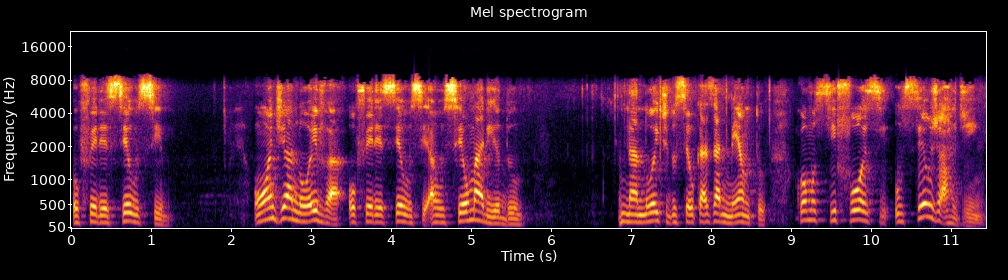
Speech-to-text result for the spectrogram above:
ofereceu-se, onde a noiva ofereceu-se ao seu marido na noite do seu casamento, como se fosse o seu jardim.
